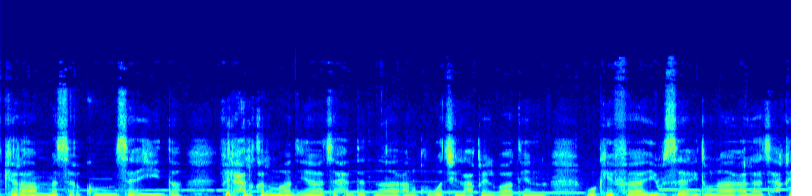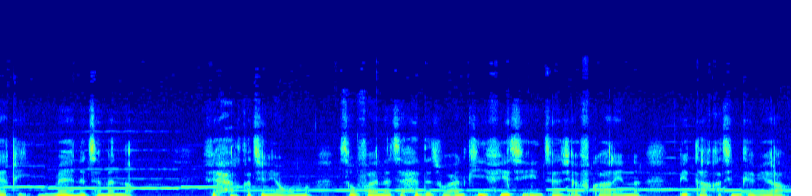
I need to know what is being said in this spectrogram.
الكرام مساءكم سعيد. في الحلقة الماضية تحدثنا عن قوة العقل الباطن وكيف يساعدنا على تحقيق ما نتمنى. في حلقة اليوم سوف نتحدث عن كيفية إنتاج أفكار بطاقة كبيرة.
